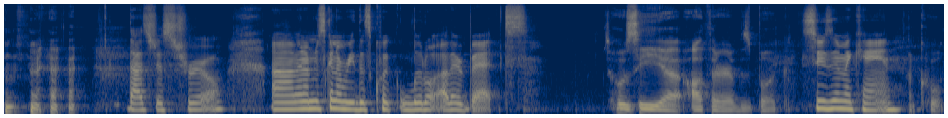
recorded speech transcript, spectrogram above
that's just true. Um, and I'm just going to read this quick little other bit. So who's the uh, author of this book? Susan McCain. Oh, cool.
